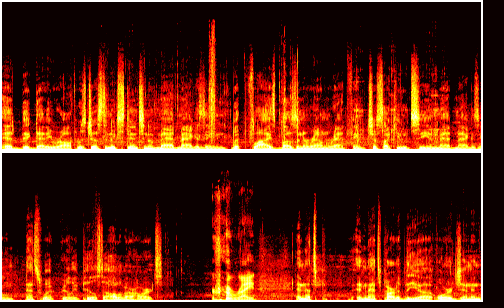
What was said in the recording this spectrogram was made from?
Ed Big Daddy Roth was just an extension of Mad Magazine with flies buzzing around Rat Fink, just like you would see in Mad Magazine. That's what really appeals to all of our hearts, right. And that's and that's part of the uh, origin. And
